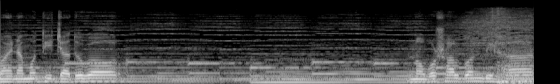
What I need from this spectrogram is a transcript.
ময়নামতি জাদুঘর, Nabashalban Vihara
